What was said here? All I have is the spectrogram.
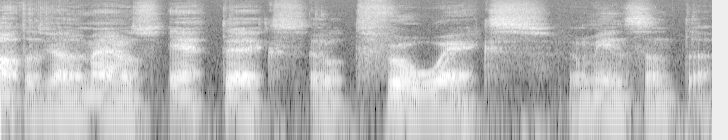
att vi hade med oss 1x eller 2x. Jag minns inte.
